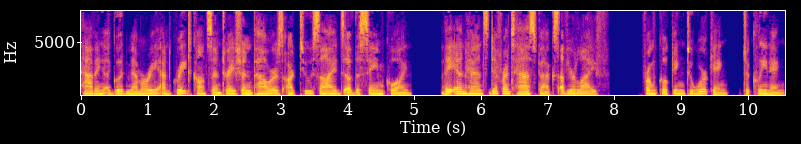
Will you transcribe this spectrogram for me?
Having a good memory and great concentration powers are two sides of the same coin. They enhance different aspects of your life. From cooking to working, to cleaning,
